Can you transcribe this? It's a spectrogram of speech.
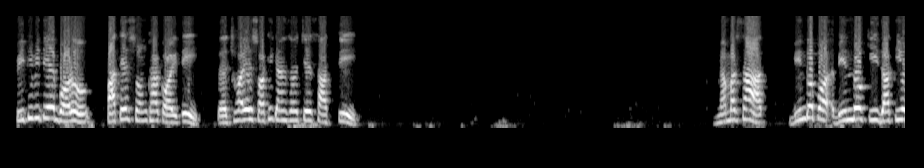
পৃথিবীতে বড় পাতের সংখ্যা কয়টি? ছয়ের সঠিক অ্যান্সার হচ্ছে সাতটি। নাম্বার সাত, বিন্দ বিন্দ কি জাতীয়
